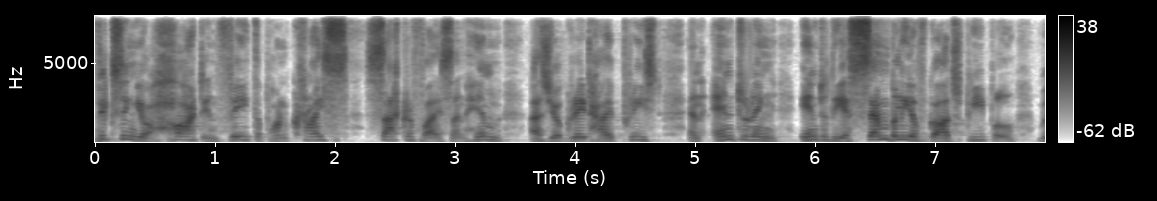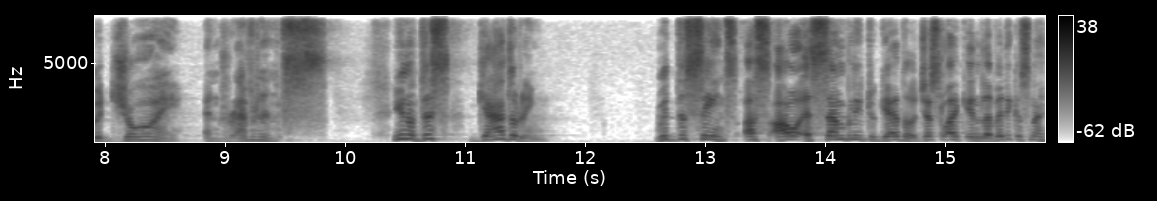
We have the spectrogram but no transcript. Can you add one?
Fixing your heart in faith upon Christ's sacrifice and Him as your great high priest, and entering into the assembly of God's people with joy and reverence. You know, this gathering with the saints, us, our assembly together, just like in Leviticus 9,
